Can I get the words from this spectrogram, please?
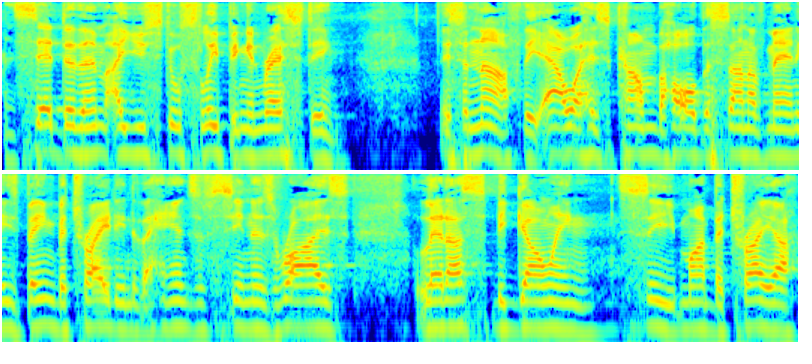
and said to them, Are you still sleeping and resting? It's enough. The hour has come. Behold, the Son of Man is being betrayed into the hands of sinners. Rise, let us be going. See, my betrayer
